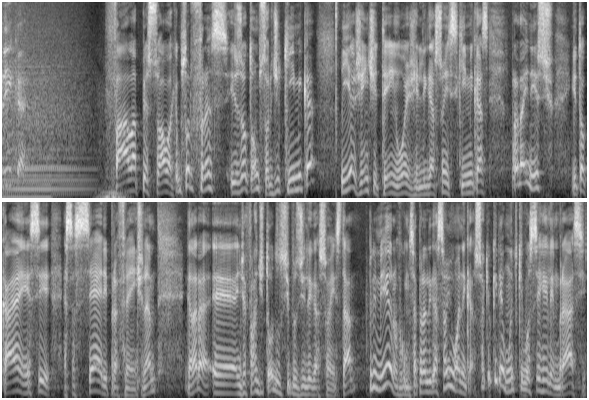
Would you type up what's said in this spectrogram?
explica. Fala pessoal, aqui é o professor Francis Isoton, professor de Química, e a gente tem hoje ligações químicas para dar início e tocar esse, essa série para frente, né? Galera, é, a gente vai falar de todos os tipos de ligações, tá? Primeiro, vou começar pela ligação iônica, só que eu queria muito que você relembrasse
